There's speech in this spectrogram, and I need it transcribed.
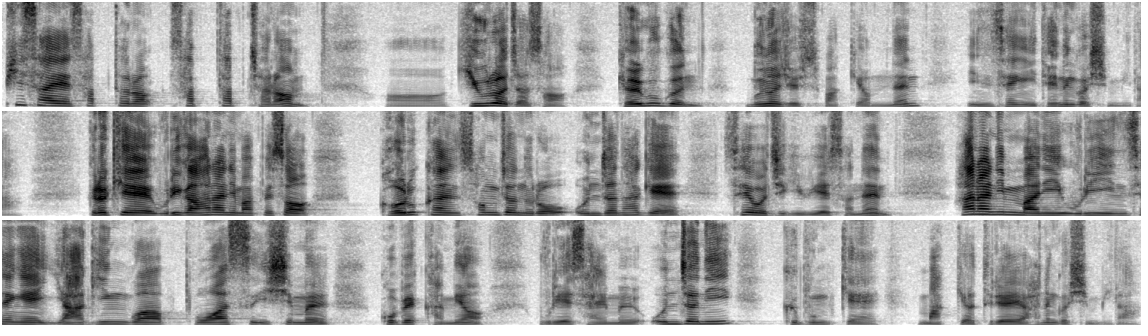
피사의 삽탑처럼 어, 기울어져서 결국은 무너질 수밖에 없는 인생이 되는 것입니다. 그렇게 우리가 하나님 앞에서 거룩한 성전으로 온전하게 세워지기 위해서는 하나님만이 우리 인생의 약인과 보아스이심을 고백하며 우리의 삶을 온전히 그분께 맡겨 드려야 하는 것입니다.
